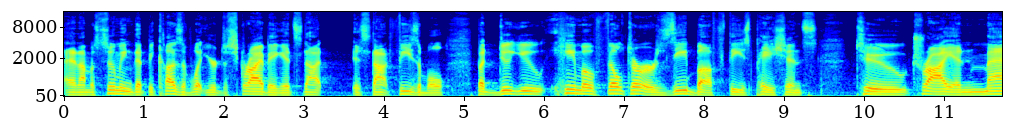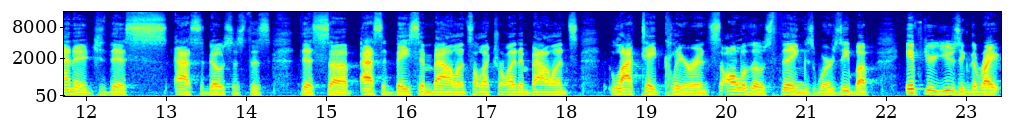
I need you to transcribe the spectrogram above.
and I'm assuming that because of what you're describing, it's not it's not feasible. But do you hemofilter or Z-buff these patients to try and manage this acidosis, this this uh, acid base imbalance, electrolyte imbalance, lactate clearance, all of those things? Where Z-buff, if you're using the right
